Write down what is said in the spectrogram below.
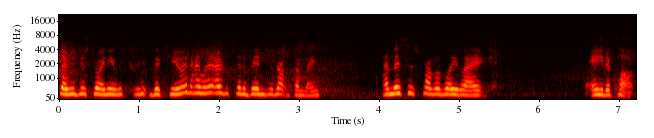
They were just joining the, the queue, and I went over to the bin to drop something. And this was probably like eight o'clock.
